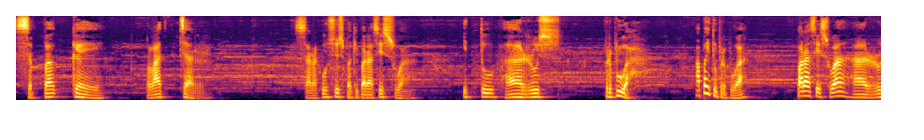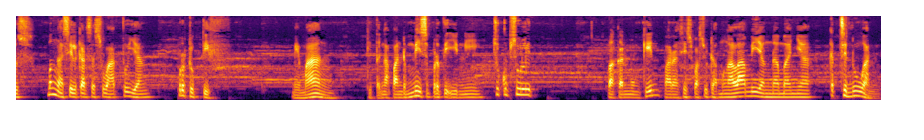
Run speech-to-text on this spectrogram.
sebagai pelajar secara khusus bagi para siswa itu harus berbuah. Apa itu berbuah? Para siswa harus menghasilkan sesuatu yang produktif. Memang di tengah pandemi seperti ini cukup sulit. Bahkan mungkin para siswa sudah mengalami yang namanya kejenuhan.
